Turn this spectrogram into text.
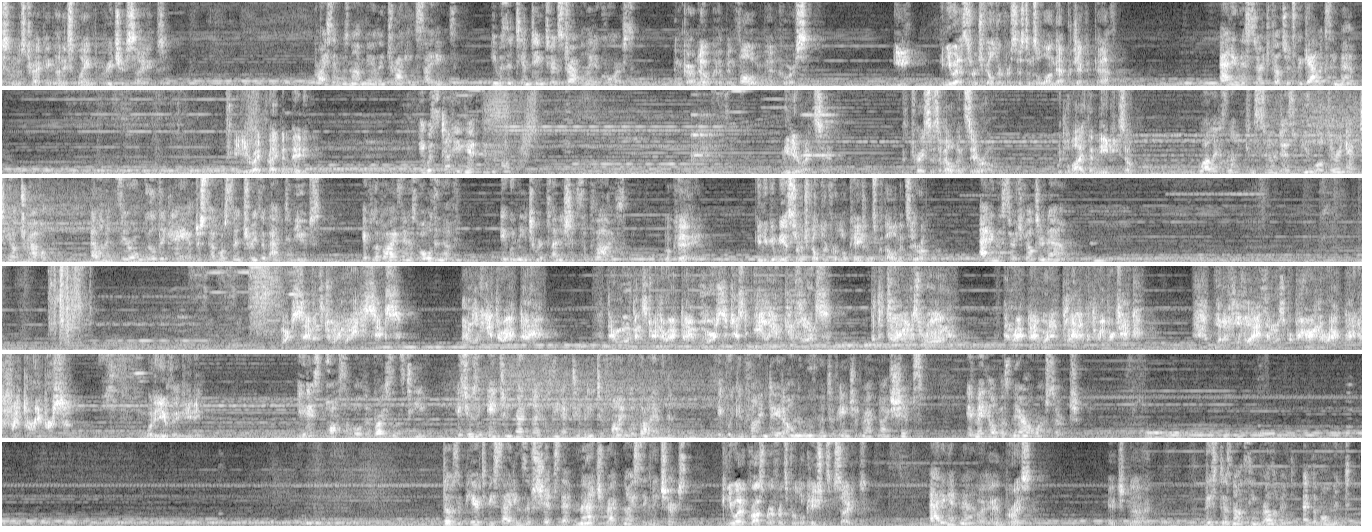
Bryson was tracking unexplained creature sightings, Bryson was not merely tracking sightings. He was attempting to extrapolate a course. and Garneau could have been following that course. EDI, can you add a search filter for systems along that projected path? Adding the search filter to the Galaxy Map. Meteorite fragment, maybe? He was studying it in office. Meteorite sample. With traces of element zero. Would Leviathan need so? While it's not consumed as fuel during FTL travel, Element Zero will decay after several centuries of active use. If Leviathan is old enough, it would need to replenish its supplies. Okay. Can you give me a search filter for locations with element zero? Adding the search filter now. 7th, 2186. I'm looking at the Rachni. Their movements during the Rachni War suggest alien influence, but the timing is wrong. And Rachni weren't planted with Reaper tech. What if Leviathan Leviathan was preparing the Rachni to fight the Reapers. What do you think, EDI? It is possible that Bryson's team is using ancient Rachni fleet activity to find Leviathan. If we can find data on the movement of ancient Rachni ships, it may help us narrow our search. Those appear to be sightings of ships that match Rachni signatures. Can you add a cross-reference for locations and sightings? Adding it now. By Anne Bryson, age 9. This does not seem relevant at the moment.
